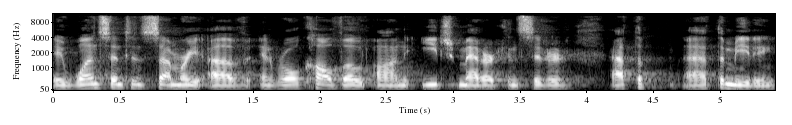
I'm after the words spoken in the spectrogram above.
a one-sentence summary of and roll call vote on each matter considered at the, at the meeting,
